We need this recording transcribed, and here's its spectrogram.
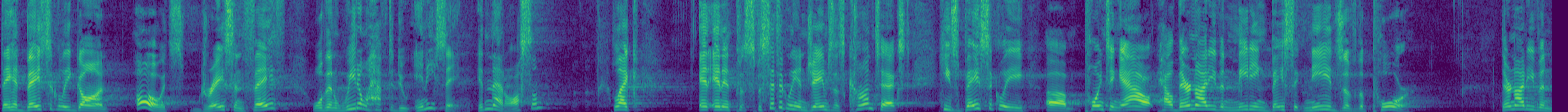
They had basically gone, oh, it's grace and faith? Well, then we don't have to do anything. Isn't that awesome? Like, and, and it, specifically in James's context, he's basically um, pointing out how they're not even meeting basic needs of the poor. They're not even,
